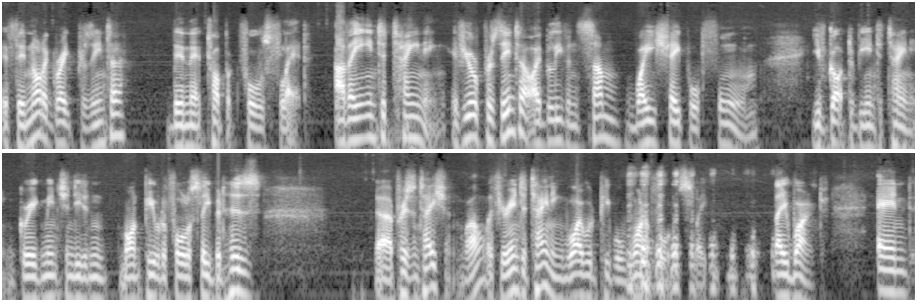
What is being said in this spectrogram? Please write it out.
if they're not a great presenter, then that topic falls flat. Are they entertaining? If you're a presenter, I believe in some way, shape, or form, you've got to be entertaining. Greg mentioned he didn't want people to fall asleep in his uh, presentation. Well, if you're entertaining, why would people want to fall asleep? they won't. And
